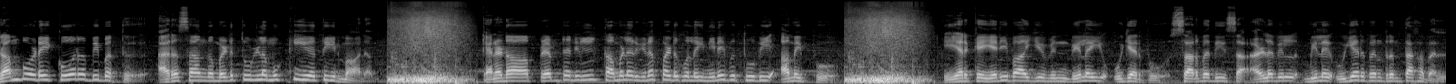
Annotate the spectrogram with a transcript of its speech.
ரம்போடை கோர விபத்து அரசாங்கம் எடுத்துள்ள முக்கிய தீர்மானம். கனடா பிரெம்டனில் தமிழர் இனப்படுகொலை நினைவு தூவி அமைப்பு. இயற்கை எரிவாயுவின் விலை உயர்வு சர்வதேச அளவில் விலை உயர்வென்றும் தகவல்.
